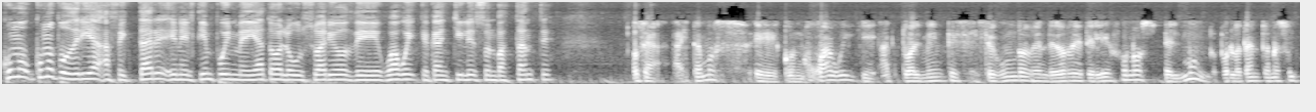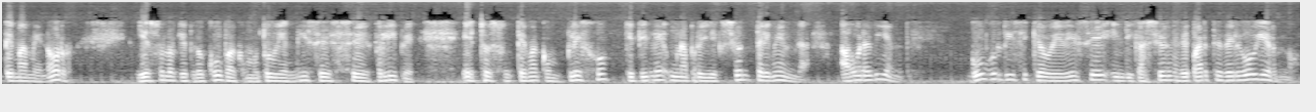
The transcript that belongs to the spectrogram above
¿cómo, ¿cómo podría afectar en el tiempo inmediato a los usuarios de Huawei, que acá en Chile son bastantes? O sea, estamos eh, con Huawei, que actualmente es el segundo vendedor de teléfonos del mundo, por lo tanto no es un tema menor. Y eso es lo que preocupa, como tú bien dices, eh, Felipe. Esto es un tema complejo que tiene una proyección tremenda. Ahora bien, Google dice que obedece indicaciones de parte del gobierno,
